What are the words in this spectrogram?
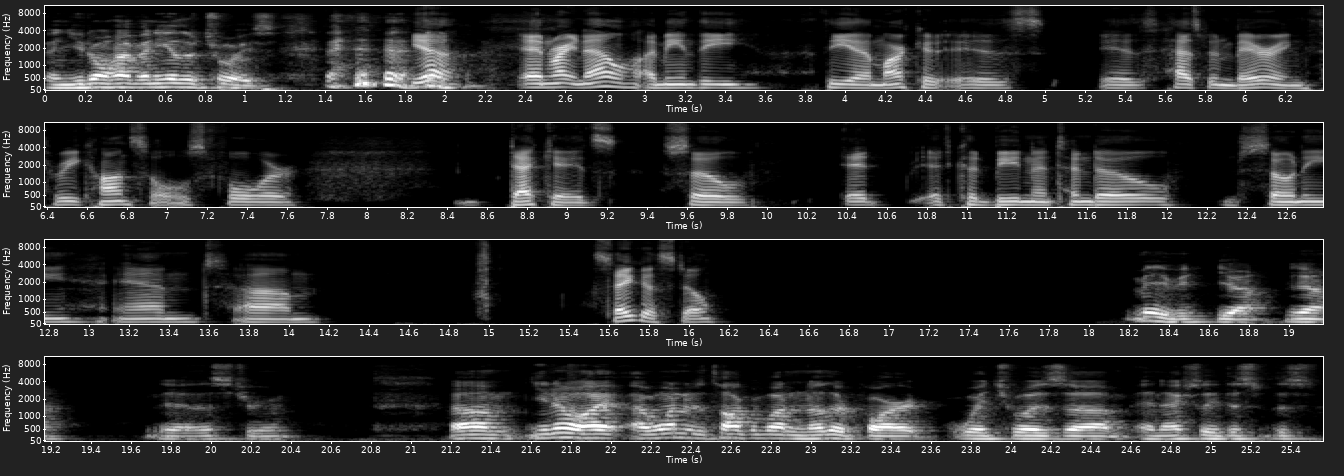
and you don't have any other choice. yeah, and right now, I mean the the uh, market is is has been bearing three consoles for decades, so it it could be Nintendo, Sony, and um, Sega still. Maybe, yeah, yeah, yeah. That's true. Um, you know, I, I wanted to talk about another part, which was, um, and actually this this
